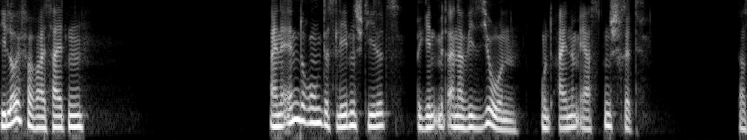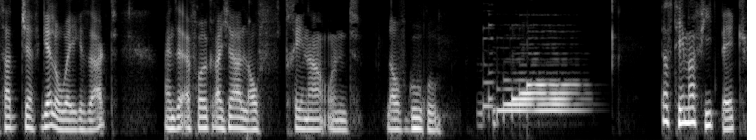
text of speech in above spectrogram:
Die Läuferweisheiten. Eine Änderung des Lebensstils beginnt mit einer Vision und einem ersten Schritt. Das hat Jeff Galloway gesagt, ein sehr erfolgreicher Lauftrainer und Laufguru. Das Thema Feedback.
